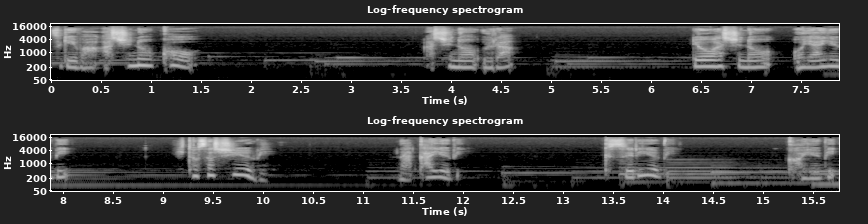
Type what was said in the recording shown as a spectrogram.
次は足の甲、足の裏、両足の親指、人差し指、中指、薬指、小指、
